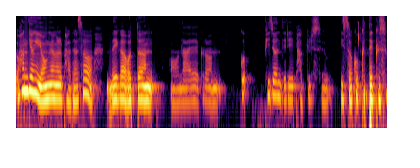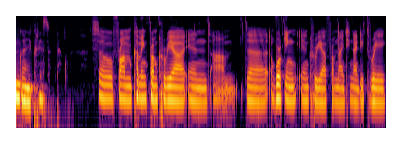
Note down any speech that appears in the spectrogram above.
환경의 영향을 받아서 내가 어떤 어, 나의 그런 꾸- 비전들이 바뀔 수 있었고 그때 그 순간이 그랬었다. So from coming from Korea and um, the working in Korea from 1993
